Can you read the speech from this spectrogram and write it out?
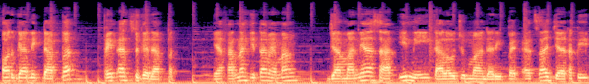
Organik dapat paid ads juga dapat ya. Karena kita memang zamannya saat ini kalau cuma dari paid ads saja tapi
